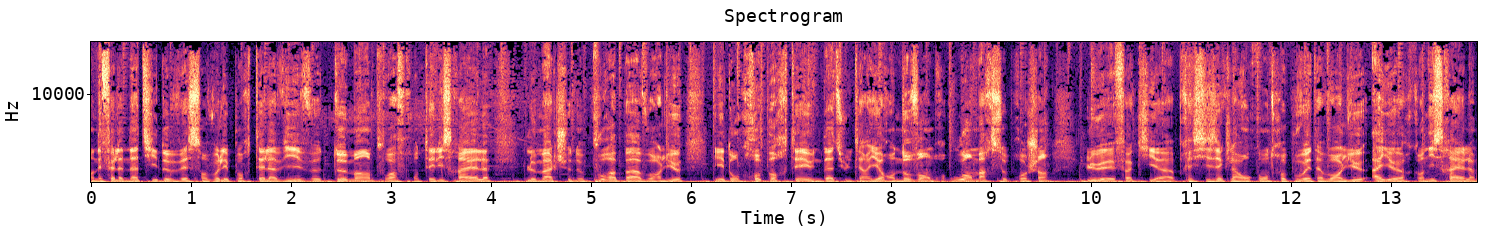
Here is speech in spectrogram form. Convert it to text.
En effet, la Nati devait s'envoler pour Tel Aviv demain pour affronter l'Israël. Le match ne pourra pas avoir lieu et est donc reporté une date ultérieure en novembre ou en mars prochain. L'UEFA qui a précisé que la rencontre pouvait avoir lieu ailleurs qu'en Israël.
